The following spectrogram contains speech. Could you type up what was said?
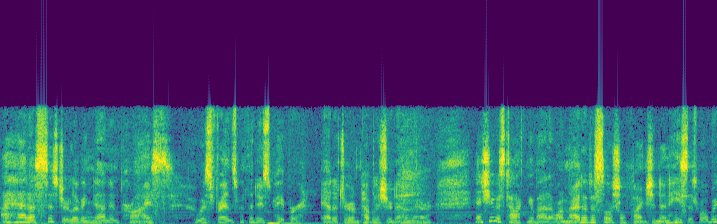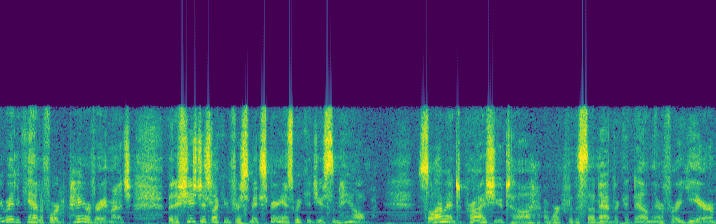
I had a sister living down in Price who was friends with the newspaper editor and publisher down there. And she was talking about it one night at a social function. And he says, Well, we really can't afford to pay her very much. But if she's just looking for some experience, we could use some help. So I went to Price, Utah. I worked for the Sun Advocate down there for a year.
